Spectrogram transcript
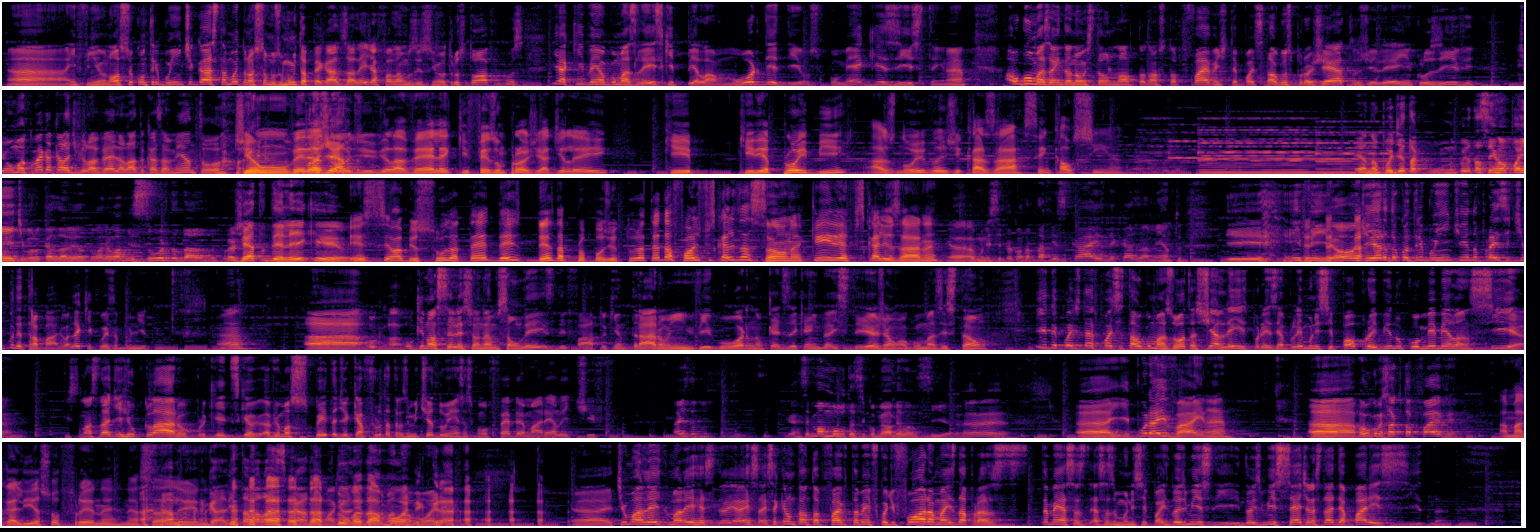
Ah, enfim, o nosso contribuinte gasta muito, nós somos muito apegados à lei, já falamos isso em outros tópicos, e aqui vem algumas leis que, pelo amor de Deus, como é que existem, né? Algumas ainda não estão no nosso top 5, a gente até pode citar alguns projetos de lei, inclusive. Tinha uma, como é que é aquela de Vila Velha lá do casamento? Tinha um vereador de Vila Velha que fez um projeto de lei que queria proibir as noivas de casar sem calcinha. É, não podia estar tá, não podia estar sem roupa íntima no casamento. Olha o absurdo da, do projeto de lei que. Esse é um absurdo até desde, desde a propositura até da forma de fiscalização, né? Quem iria fiscalizar, né? É, o município ia contratar fiscais de casamento. E, enfim, é o dinheiro do contribuinte indo para esse tipo de trabalho. Olha que coisa bonita. Hã? Ah, o, o, que nós selecionamos são leis, de fato, que entraram em vigor, não quer dizer que ainda estejam, algumas estão. E depois até pode citar algumas outras. Tinha leis, por exemplo, lei municipal proibindo comer melancia. Isso na cidade de Rio Claro, porque diz que havia uma suspeita de que a fruta transmitia doenças como febre amarela e tifo. Mas recebe uma multa se comer uma melancia. Ah, e por aí vai, né? Ah, vamos começar com o top 5? A Magali ia sofrer, né? Nessa lei. A Magali né? tava lascada. da, turma da, da Mônica. Da Mônica. é, tinha uma lei, uma lei. Essa, essa aqui não tá no top 5 também, ficou de fora, mas dá pra. Também essas, essas municipais. Em, 2000, em 2007, na cidade de Aparecida,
